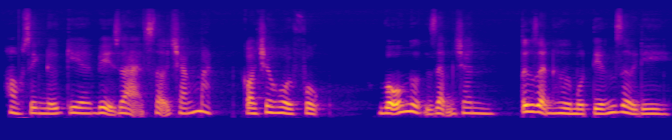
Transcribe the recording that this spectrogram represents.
Học sinh nữ kia bị dọa sợ trắng mặt, Còn chưa hồi phục. Vỗ ngực dậm chân, Tức giận hừ một tiếng rời đi.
